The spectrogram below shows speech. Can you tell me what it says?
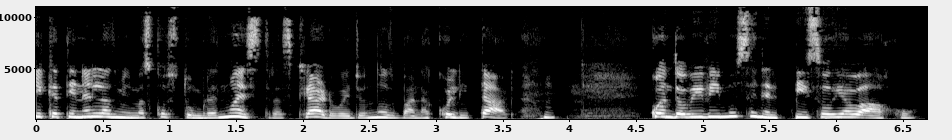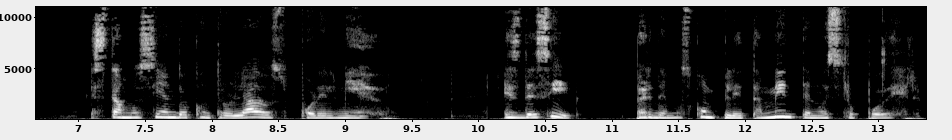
y que tienen las mismas costumbres nuestras. Claro, ellos nos van a colitar. Cuando vivimos en el piso de abajo, estamos siendo controlados por el miedo. Es decir, perdemos completamente nuestro poder.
